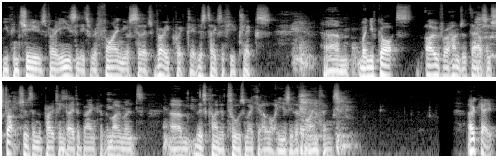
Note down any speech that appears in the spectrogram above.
you can choose very easily to refine your search very quickly. It just takes a few clicks. Um, when you've got over 100,000 structures in the protein data bank at the moment, um, this kind of tools make it a lot easier to find things. Okay,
